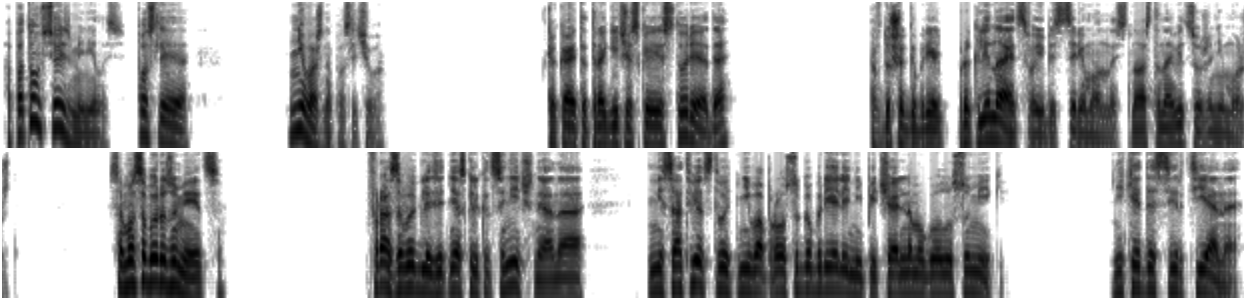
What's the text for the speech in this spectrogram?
А потом все изменилось. После... Неважно после чего. Какая-то трагическая история, да? В душе Габриэль проклинает свою бесцеремонность, но остановиться уже не может. Само собой разумеется. Фраза выглядит несколько циничной, она не соответствует ни вопросу Габриэля, ни печальному голосу Мики. Нике де Сиртьене.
